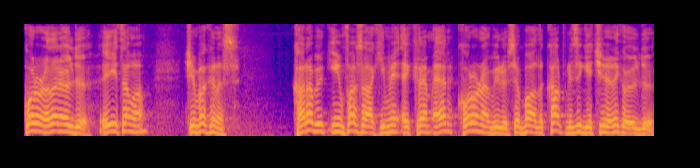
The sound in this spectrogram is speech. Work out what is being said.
Koronadan öldü. E, İyi tamam. Şimdi bakınız. Karabük infaz hakimi Ekrem Er koronavirüse bağlı kalp krizi geçirerek öldü.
